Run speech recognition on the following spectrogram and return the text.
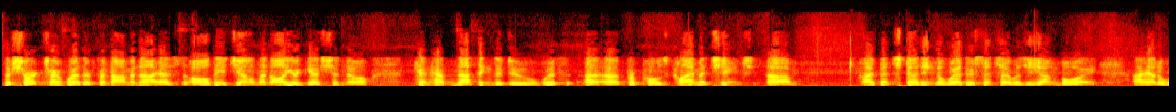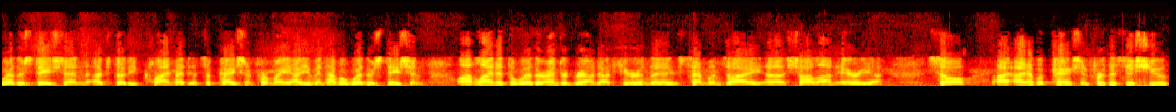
The short-term weather phenomena, as all these gentlemen, all your guests should know, can have nothing to do with uh, uh, proposed climate change. Um, I've been studying the weather since I was a young boy. I had a weather station. I've studied climate. It's a passion for me. I even have a weather station online at the Weather Underground out here in the San Munzai, uh, Xialan area. So I, I have a passion for this issue,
